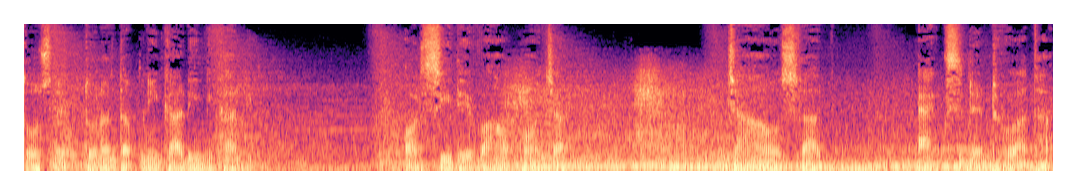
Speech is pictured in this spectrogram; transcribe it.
तो उसने तुरंत अपनी गाड़ी निकाली और सीधे वहाँ पहुँचा, जहाँ उस रात एक्सीडेंट हुआ था।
